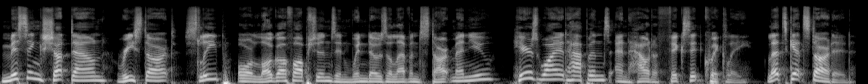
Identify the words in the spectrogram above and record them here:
Missing shutdown, restart, sleep, or log off options in Windows 11 Start menu? Here's why it happens and how to fix it quickly. Let's get started.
